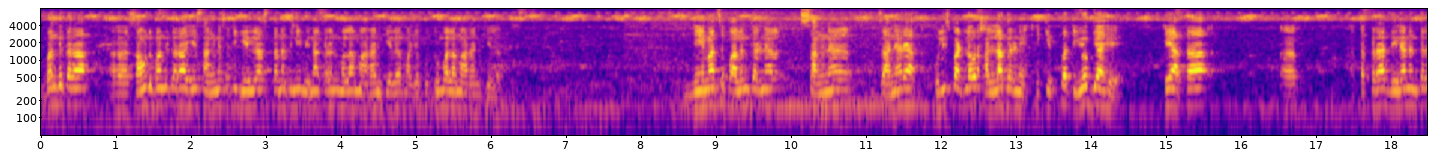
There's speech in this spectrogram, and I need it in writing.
बंद करा साऊंड बंद करा हे सांगण्यासाठी गेलेलं असताना त्यांनी विनाकारण मला मारहाण केलं माझ्या कुटुंबाला मारहाण केलं. नियमाचं पालन करण्या सांगण्या जाणाऱ्या पोलीस पाटलावर हल्ला करणे हे कितपत योग्य आहे हे आता तक्रार दिल्यानंतर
